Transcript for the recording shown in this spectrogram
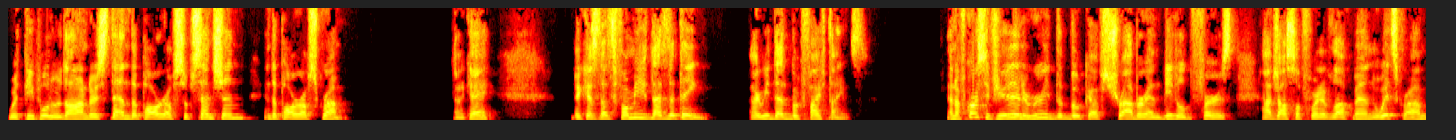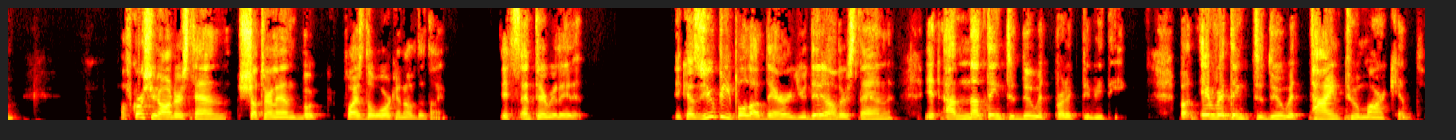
with people who don't understand the power of subtension and the power of Scrum. Okay? Because that's for me, that's the thing. I read that book five times. And of course, if you didn't read the book of Schwaber and Beedle first, Agile Software Development with Scrum, of course you don't understand Sutherland book twice the work and all the time. It's interrelated. Because you people out there, you didn't understand it had nothing to do with productivity, but everything to do with time to market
